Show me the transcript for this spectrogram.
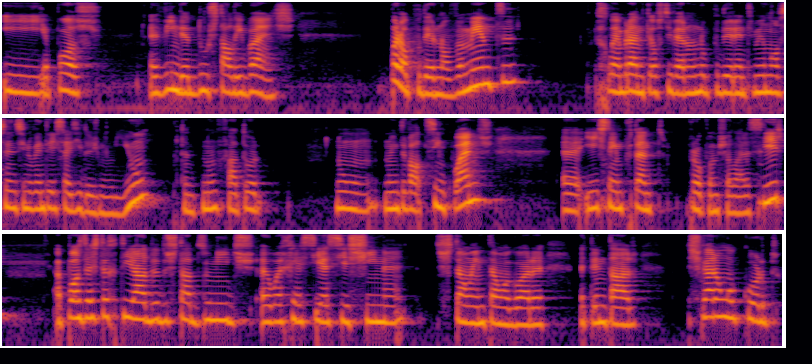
e após a vinda dos talibãs para o poder novamente, relembrando que eles estiveram no poder entre 1996 e 2001, portanto, num fator, num, num intervalo de 5 anos, uh, e isto é importante para o que vamos falar a seguir. Após esta retirada dos Estados Unidos, a URSS e a China estão então agora a tentar chegar a um acordo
